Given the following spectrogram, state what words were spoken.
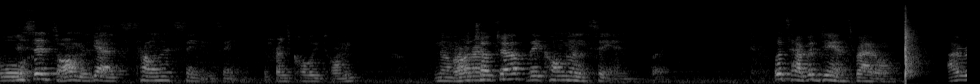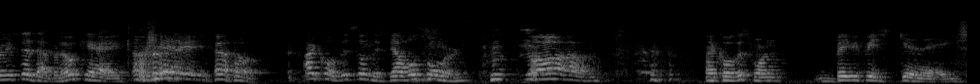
well. you said Thomas. yeah, it's Thomas Satan Satan. Your friends call you Tommy? No, Huh, my Chub friends, Chub? they call me Huh. Satan, but let's have a dance battle. I already said that, but okay. Okay, go. I call this one the Devil's Horns. Ah. I call this one Babyface Get Legs.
